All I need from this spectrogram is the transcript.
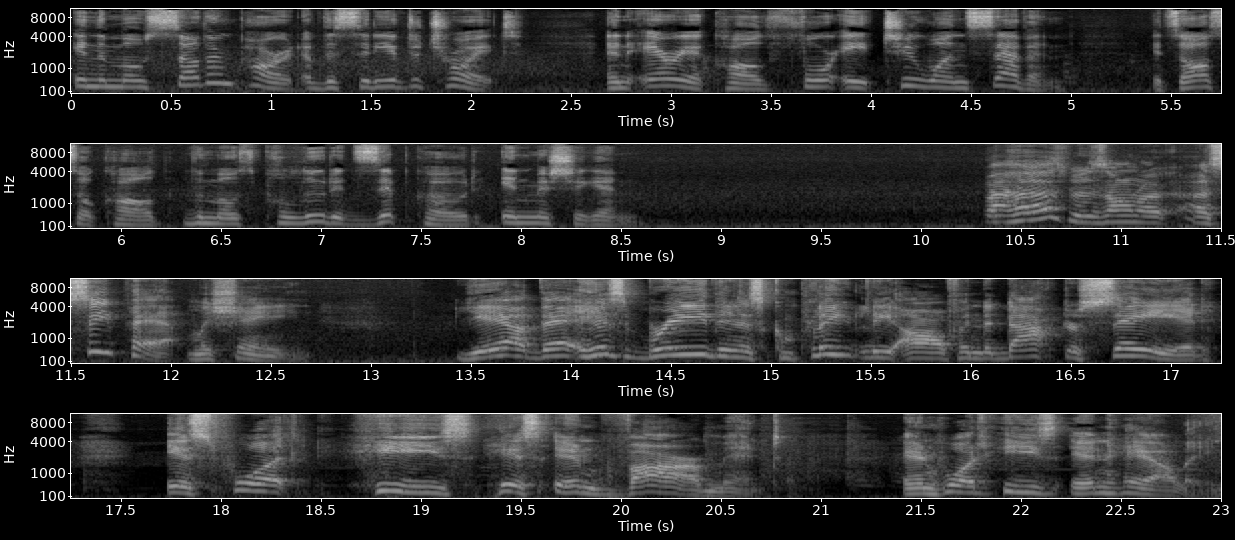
in the most southern part of the city of Detroit, an area called 48217. It's also called the most polluted zip code in Michigan. My husband's on a, a CPAP machine. Yeah, that his breathing is completely off, and the doctor said it's what he's his environment and what he's inhaling.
